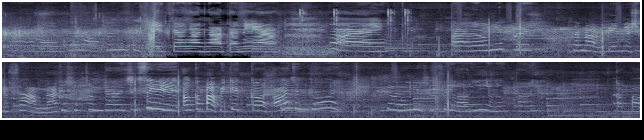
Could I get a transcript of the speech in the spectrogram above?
ทำไมพวกเราขึ้นติดติดกันงานงานแต่เนี่ย ที่ฉันจำได้ชั้นสี่เอากระเป๋าไปเก็บก่อนอ๋อจริงด้วยเดี๋ยวเราอยู่ชั้นสี่แล้วนี่อย่าลืมไปกระเป๋า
